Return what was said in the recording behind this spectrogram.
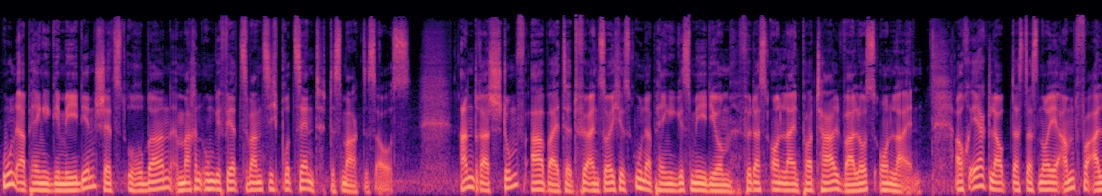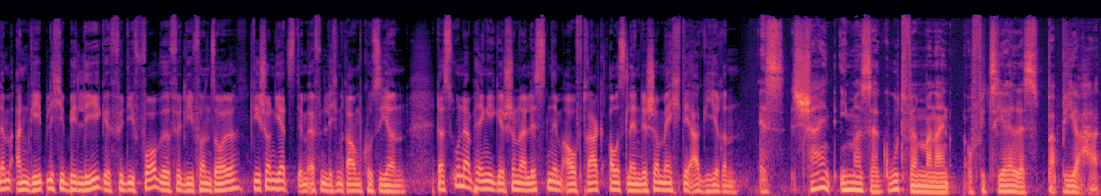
Unabhängige Medien, schätzt Urban, machen ungefähr 20 Prozent des Marktes aus. Andras Stumpf arbeitet für ein solches unabhängiges Medium, für das Online-Portal Valos Online. Auch er glaubt, dass das neue Amt vor allem angebliche Belege für die Vorwürfe liefern soll, die schon jetzt im öffentlichen Raum kursieren, dass unabhängige Journalisten im Auftrag ausländischer Mächte agieren. Es scheint immer sehr gut, wenn man ein offizielles Papier hat,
